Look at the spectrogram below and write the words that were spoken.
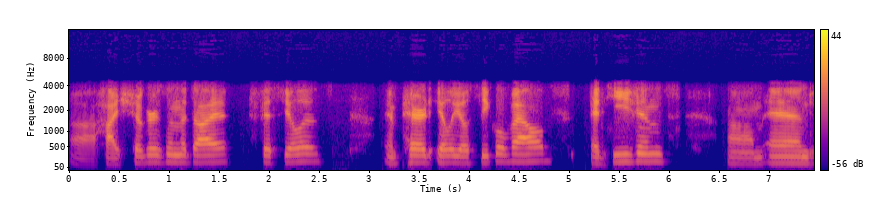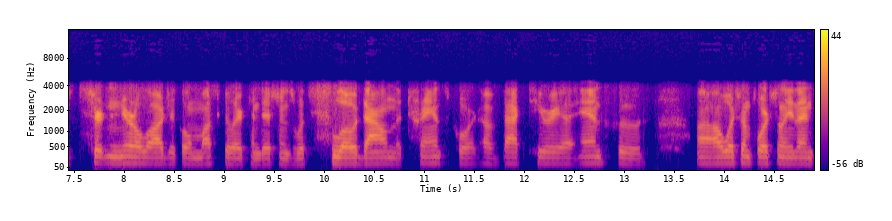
uh, high sugars in the diet, fistulas, impaired ileocecal valves, adhesions, um, and certain neurological muscular conditions which slow down the transport of bacteria and food, uh, which unfortunately then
